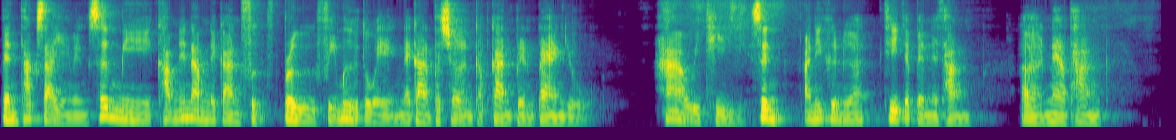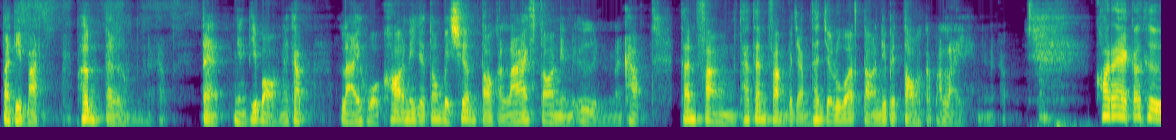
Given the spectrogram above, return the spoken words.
เป็นทักษะอย่างหนึ่ง ซึ่งมีคำแนะนำในการฝึกปรือฝีมือตัวเองในการเผชิญกับการเปลี่ยนแปลงอยู่ 5 วิธี ซึ่งอันนี้คือเนื้อที่จะเป็นในทางแนวทางปฏิบัติเพิ่มเติม แต่อย่างที่บอกนะครับหลายหัวข้อนี้จะต้องไปเชื่อมต่อกับไลฟ์ตอนอื่นๆนะครับ ท่านฟังถ้าท่านฟังประจำท่านจะรู้ว่าตอนนี้ไปต่อกับอะไรนะครับ ข้อแรกก็คือ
